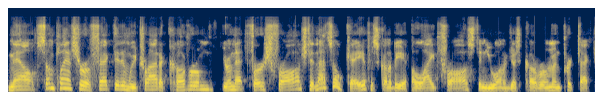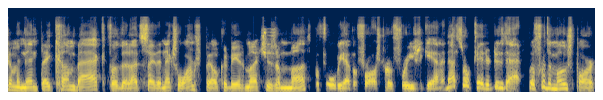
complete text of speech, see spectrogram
Now, some plants are affected and we try to cover them during that first frost, and that's okay if it's going to be a light frost and you want to just cover them and protect them. And then they come back for the, let's say, the next warm spell could be as much as a month before we have a frost or a freeze again. And that's okay to do that. But for the most part,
